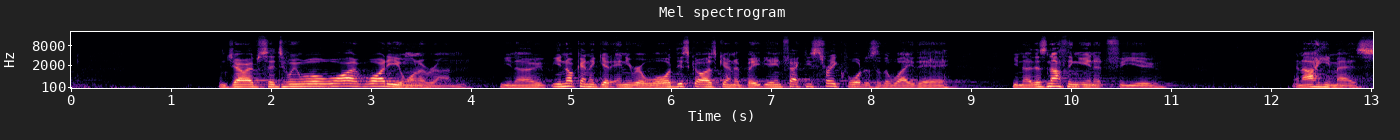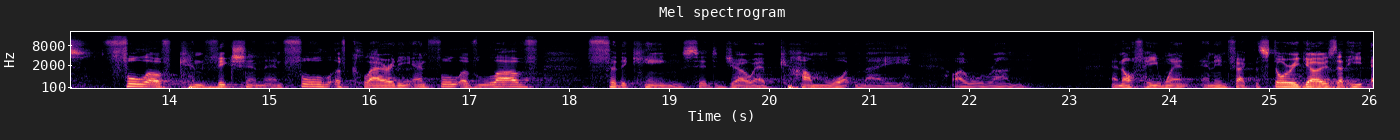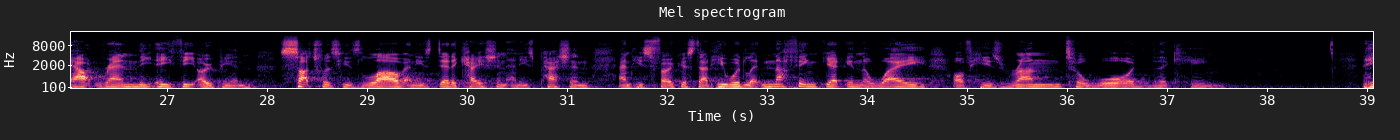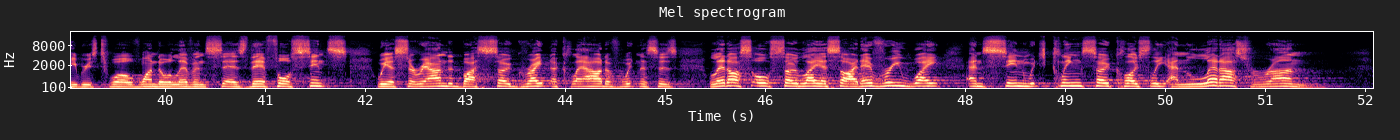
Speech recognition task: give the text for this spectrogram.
And Joab said to him, Well, why, why do you want to run? You know, you're not going to get any reward. This guy's going to beat you. In fact, he's three quarters of the way there. You know, there's nothing in it for you. And Ahimaaz, full of conviction and full of clarity and full of love for the king, said to Joab, Come what may, I will run. And off he went. And in fact, the story goes that he outran the Ethiopian. Such was his love and his dedication and his passion and his focus that he would let nothing get in the way of his run toward the king. Hebrews 12, 1 to 11 says, Therefore, since we are surrounded by so great a cloud of witnesses, let us also lay aside every weight and sin which clings so closely, and let us run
